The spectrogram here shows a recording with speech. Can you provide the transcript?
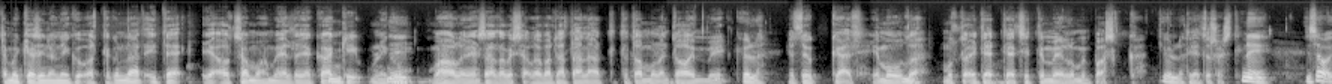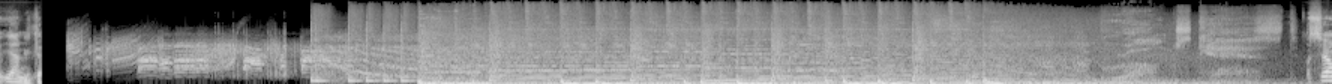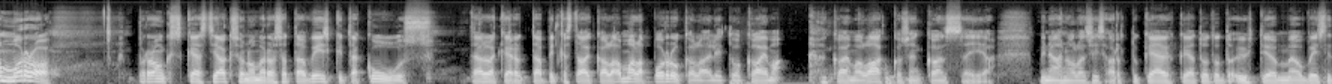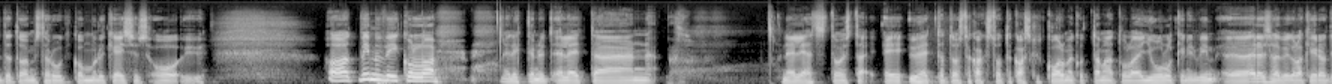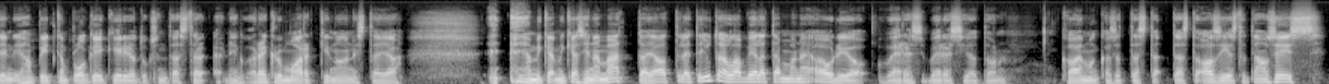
Että mikä siinä niin kuin, että kun näet itse ja oot samaa mieltä ja kaikki mm. niin kuin, niin. mahdollinen saatavissa oleva data näyttää, että tuommoinen toimii. Kyllä. Ja tykkäät ja muuta, mm. mutta itse teet sitten mieluummin paskaa. Kyllä. Tietoisesti. Niin, ja se on jännä. Mitä? Se on moro. Bronxcast jakso numero 156. Tällä kertaa pitkästä aikaa olla omalla porukalla, eli tuo Kaima, Kaima Laakkosen kanssa. Ja minähän olen siis Arttu Käyhkö ja tuotantoyhtiömme on viestintätoimisto Ruuki Communications Oy. Viime viikolla, eli nyt eletään 14.11.2023, kun tämä tulee julki, niin edellisellä viikolla kirjoitin ihan pitkän blogikirjoituksen tästä niin rekrymarkkinoinnista ja, ja mikä, mikä siinä mättää. Ja ajattelin, että jutellaan vielä tämmöinen audioversio ton Kaiman kanssa tästä, tästä asiasta. Tämä on siis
